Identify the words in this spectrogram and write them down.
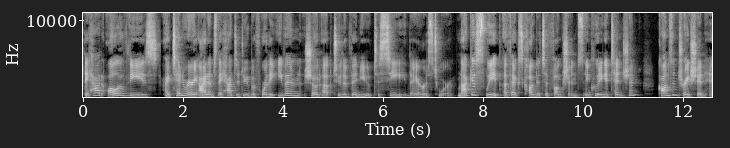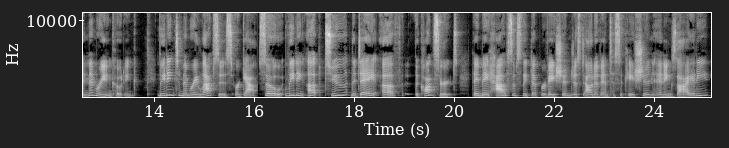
They had all of these itinerary items they had to do before they even showed up to the venue to see the Eras tour. Lack of sleep affects cognitive functions, including attention, concentration, and memory encoding leading to memory lapses or gaps. So, leading up to the day of the concert, they may have some sleep deprivation just out of anticipation and anxiety.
